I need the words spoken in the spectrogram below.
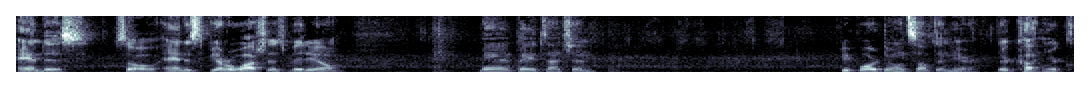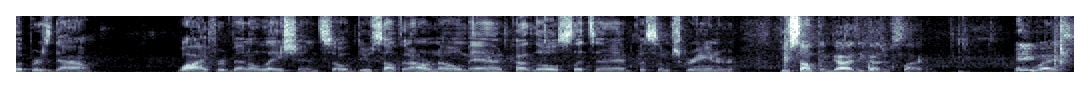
Andis. So Andis, if you ever watch this video, man, pay attention. People are doing something here. They're cutting your clippers down. Why? For ventilation. So do something. I don't know, man. Cut little slits in it, put some screen, or do something, guys. You guys are slacking. Anyways,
